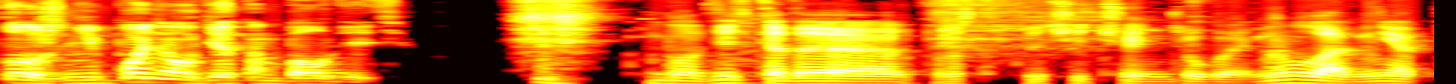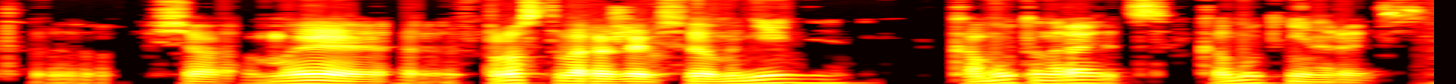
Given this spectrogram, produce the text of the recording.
Тоже не понял, где там балдеть. Балдеть, когда просто включить что-нибудь другое. Ну ладно, нет, все. Мы просто выражаем свое мнение. Кому-то нравится, кому-то не нравится.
